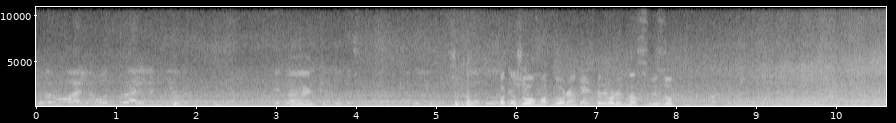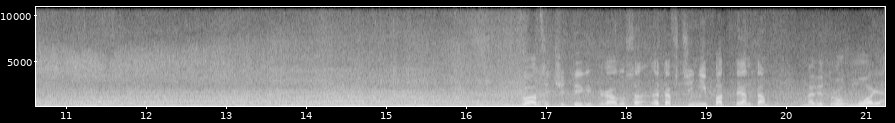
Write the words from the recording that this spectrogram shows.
Все нормально, он правильно делает. Теперь на вот Так. эти удочки, да? Чтобы она была Покажу вам моторы, которые нас везут. Двадцать четыре градуса. Это в тени под тентом на ветру в море.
